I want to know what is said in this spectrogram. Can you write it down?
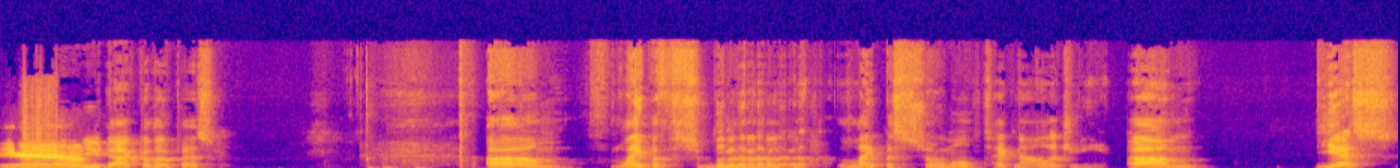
yeah. How are you, Dr. Lopez? Um, lipos- liposomal technology. Um, yes,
